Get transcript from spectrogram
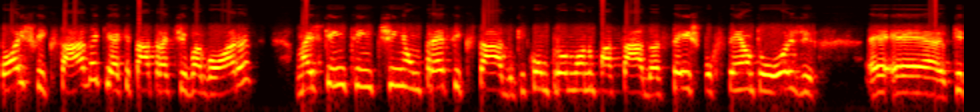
pós-fixada, que é a que está atrativa agora, mas quem, quem tinha um pré-fixado que comprou no ano passado a 6%, hoje é, é, que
